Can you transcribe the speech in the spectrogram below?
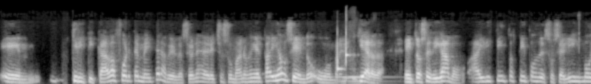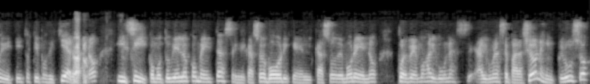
em, criticaba fuertemente las violaciones de derechos humanos en el país, aun siendo un hombre de izquierda. Entonces, digamos, hay distintos tipos de socialismo y distintos tipos de izquierda, ¿no? Y sí, como tú bien lo comentas, en el caso de Boric, en el caso de Moreno, pues vemos algunas, algunas separaciones, incluso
